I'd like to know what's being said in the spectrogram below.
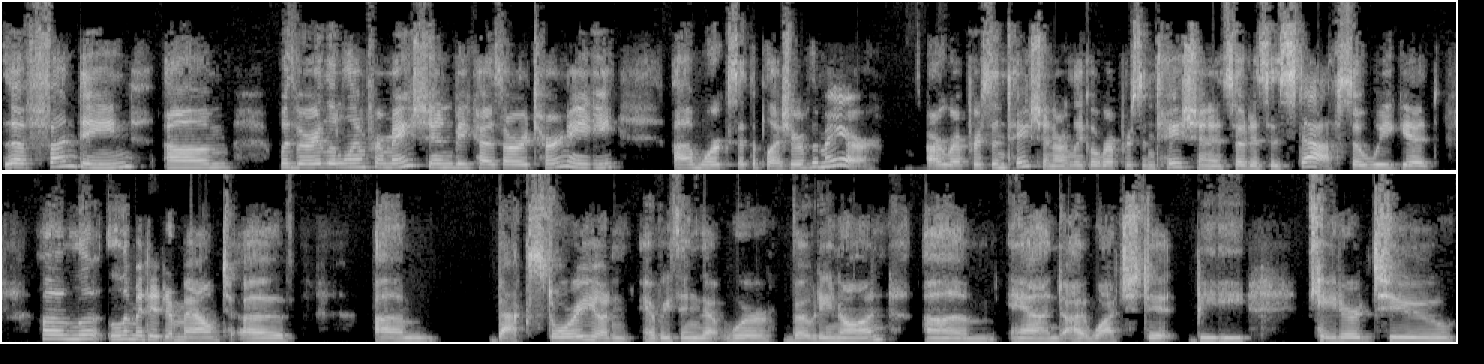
the funding um, with very little information because our attorney um, works at the pleasure of the mayor, our representation, our legal representation, and so does his staff. So we get a l- limited amount of um, backstory on everything that we're voting on. Um, and I watched it be catered to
